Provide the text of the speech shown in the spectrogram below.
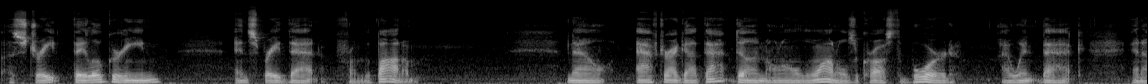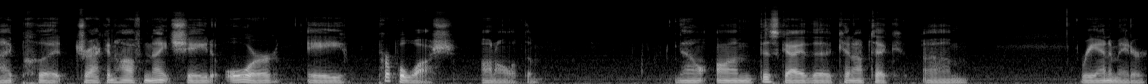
a straight phthalo green and sprayed that from the bottom. Now, after I got that done on all the models across the board, I went back and I put Drakenhof Nightshade or a purple wash on all of them. Now, on this guy, the Canoptek um, Reanimator,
